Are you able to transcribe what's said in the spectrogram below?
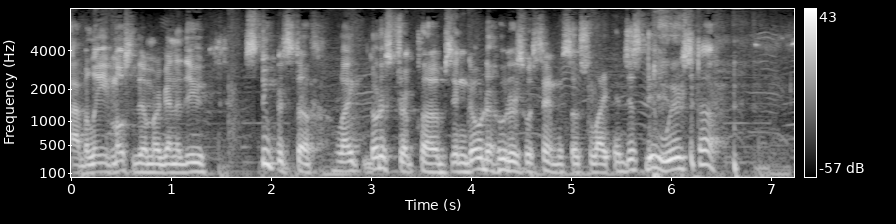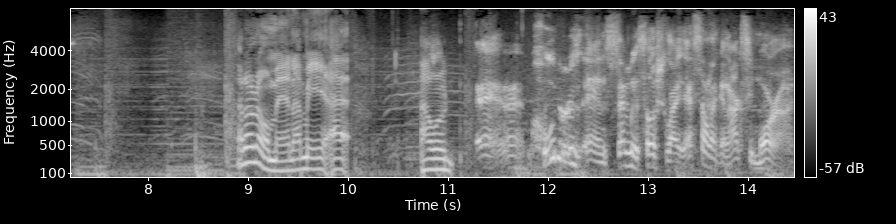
I believe most of them are going to do stupid stuff like go to strip clubs and go to Hooters with Sammy Socialite and just do weird stuff. I don't know, man. I mean, I I would Eh, Hooters and semi-socialite, that sounds like an oxymoron.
